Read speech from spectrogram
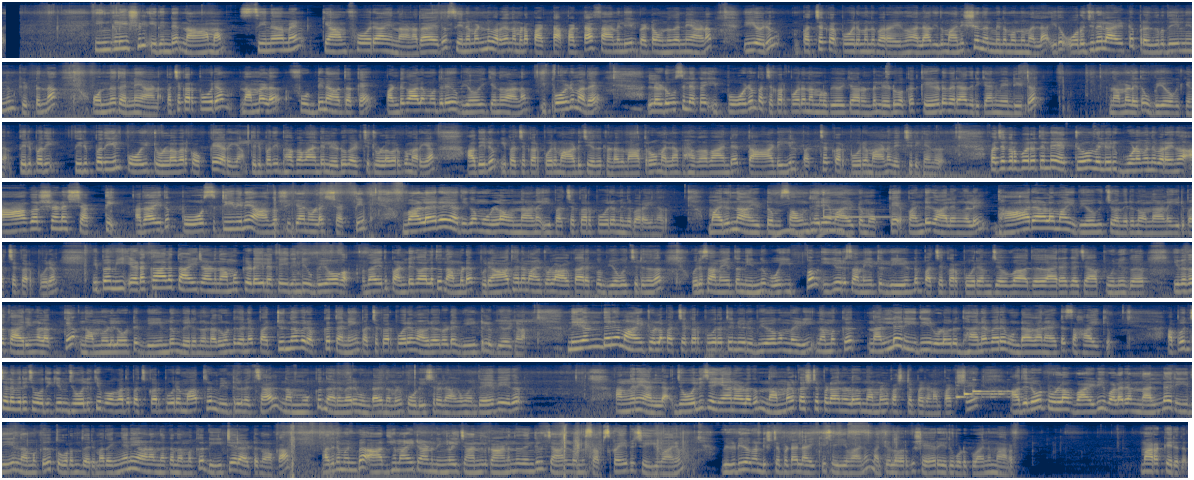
ഇംഗ്ലീഷിൽ ഇതിന്റെ നാമം സിനമൺ ക്യാംഫോര എന്നാണ്. അതായത് സിനമൺ എന്ന് പറഞ്ഞാൽ നമ്മുടെ പട്ട. പട്ട ഫാമിലിയിൽപ്പെട്ട ഒന്ന് തന്നെയാണ് ഈ ഒരു പച്ചക്കർപ്പൂരം എന്ന് പറയുന്നത്. അല്ലാതെ ഇത് മനുഷ്യനിർമ്മിതമൊന്നുമല്ല ഇത് ഒറിജിനലായിട്ട് പ്രകൃതിയിൽ നിന്നും കിട്ടുന്ന ഒന്ന് തന്നെയാണ്. പച്ചക്കർപ്പൂരം നമ്മൾ ഫുഡിനകത്തൊക്കെ പണ്ട് കാലം മുതലേ ഉപയോഗിക്കുന്നതാണ്. ഇപ്പോഴും അതെ ലഡൂസിലൊക്കെ ഇപ്പോഴും പച്ചക്കർപ്പൂരം നമ്മൾ ഉപയോഗിക്കാറുണ്ട്. ലഡുവൊക്കെ കേടുവരാതിരിക്കാൻ വേണ്ടിയിട്ട് നമ്മളിത് ഉപയോഗിക്കുന്നത് തിരുപ്പതി തിരുപ്പതിയിൽ പോയിട്ടുള്ളവർക്കൊക്കെ അറിയാം. തിരുപ്പതി ഭഗവാന്റെ ലഡു കഴിച്ചിട്ടുള്ളവർക്കും അറിയാം. അതിലും ഈ പച്ചക്കർപ്പൂരം ആഡ് ചെയ്തിട്ടുണ്ട്. അത് മാത്രവുമല്ല ഭഗവാന്റെ താടിയിൽ പച്ചക്കർപ്പൂരമാണ് വെച്ചിരിക്കുന്നത്. പച്ചക്കർപ്പൂരത്തിന്റെ ഏറ്റവും വലിയൊരു ഗുണമെന്ന് പറയുന്നത് ആകർഷണ ശക്തി. അതായത് പോസിറ്റീവിനെ ആകർഷിക്കാനുള്ള ശക്തി വളരെയധികം ഉള്ള ഒന്നാണ് ഈ പച്ചക്കർപ്പൂരം എന്ന് പറയുന്നത്. മരുന്നായിട്ടും സൗന്ദര്യമായിട്ടും ഒക്കെ പണ്ട് കാലങ്ങളിൽ ധാരാളമായി ഉപയോഗിച്ചു വന്നിരുന്ന ഒന്നാണ് ഈ ഒരു പച്ചക്കർപ്പൂരം. ഇപ്പം ഈ ഇടക്കാലത്തായിട്ടാണ് നമുക്കിടയിലൊക്കെ ഇതിന്റെ ഉപയോഗം. അതായത് പണ്ട് കാലത്ത് നമ്മുടെ പുരാതനമായിട്ടുള്ള ആൾക്കാരൊക്കെ ഉപയോഗിച്ചിരുന്നത് ഒരു സമയത്ത് നിന്നുപോയി. ഇപ്പം ഈ ഒരു സമയത്ത് വീണ്ടും പച്ചക്കർപ്പൂരം ജവ്വാദ് അരഗജ പുനുക് ഇവക കാര്യങ്ങളൊക്കെ നമ്മളിലോട്ട് വീണ്ടും വരുന്നുണ്ട്. അതുകൊണ്ട് തന്നെ പറ്റുന്നവരൊക്കെ തന്നെയും പച്ചക്കർപ്പൂരം അവരവരുടെ വീട്ടിൽ ഉപയോഗിക്കണം. നിരന്തരമായിട്ടുള്ള പച്ചക്കർപ്പൂരത്തിന്റെ ഒരു ഉപയോഗം വഴി നമുക്ക് നല്ല രീതിയിലുള്ള ഒരു ധനവരവ് ഉണ്ടാകാനായിട്ട് സഹായിക്കും. അപ്പം ചിലവർ ചോദിക്കും ജോലിക്ക് പോകാതെ പച്ചക്കർപ്പൂരം മാത്രം വീട്ടിൽ വെച്ചാൽ നമുക്ക് ധനവരവ് ഉണ്ടായി നമ്മൾ കോടീശ്വരനാകുമോ? ദയവേത് അങ്ങനെയല്ല. ജോലി ചെയ്യാനുള്ളതും നമ്മൾ കഷ്ടപ്പെടാനുള്ളതും നമ്മൾ കഷ്ടപ്പെടണം. പക്ഷേ അതിലോട്ടുള്ള വഴി വളരെ നല്ല രീതിയിൽ നമുക്കിത് തുറന്നു തരും. അതെങ്ങനെയാണെന്നൊക്കെ നമുക്ക് ഡീറ്റെയിൽ ആയിട്ട് നോക്കാം. അതിനു മുൻപ് ആദ്യമായിട്ടാണ് നിങ്ങൾ ഈ ചാനൽ കാണുന്നതെങ്കിൽ ചാനൽ ഒന്ന് സബ്സ്ക്രൈബ് ചെയ്യുവാനും വീഡിയോ കണ്ട് ഇഷ്ടപ്പെട്ടാൽ ലൈക്ക് ചെയ്യുവാനും മറ്റുള്ളവർക്ക് ഷെയർ ചെയ്ത് കൊടുക്കുവാനും മറ മറക്കരുത്.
